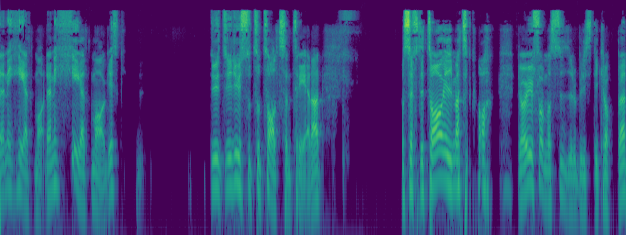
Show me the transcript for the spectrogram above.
Den är helt, ma- den är helt magisk. Du, du, du är så totalt centrerad. Och så efter ett tag, i och med att du har, ju form av syrebrist i kroppen,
